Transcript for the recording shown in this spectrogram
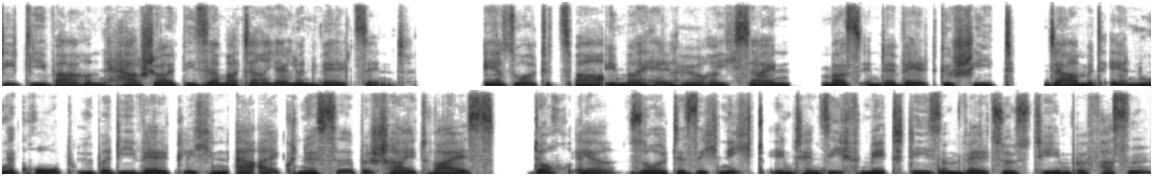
die die wahren Herrscher dieser materiellen Welt sind er sollte zwar immer hellhörig sein, was in der Welt geschieht, damit er nur grob über die weltlichen Ereignisse Bescheid weiß, doch er sollte sich nicht intensiv mit diesem Weltsystem befassen,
